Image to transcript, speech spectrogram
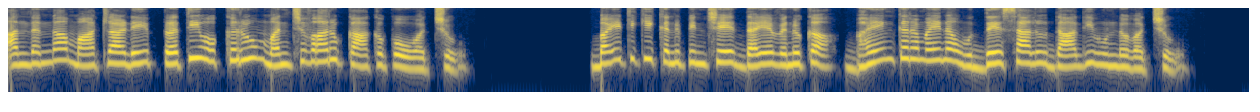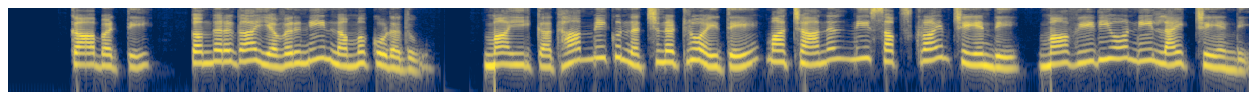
అందంగా మాట్లాడే ప్రతి ఒక్కరూ మంచివారు కాకపోవచ్చు. బయటికి కనిపించే దయ వెనుక భయంకరమైన ఉద్దేశాలు దాగి ఉండవచ్చు. కాబట్టి తొందరగా ఎవరినీ నమ్మకూడదు. మా ఈ కథ మీకు నచ్చినట్లు అయితే మా ఛానల్ని సబ్స్క్రైబ్ చేయండి. మా వీడియోని లైక్ చేయండి.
